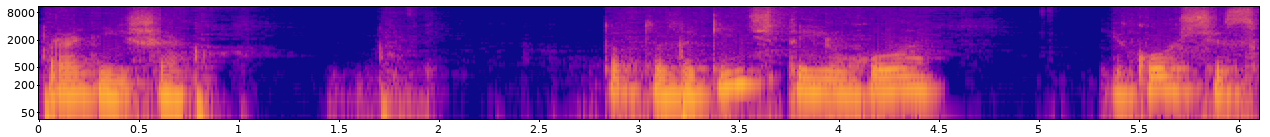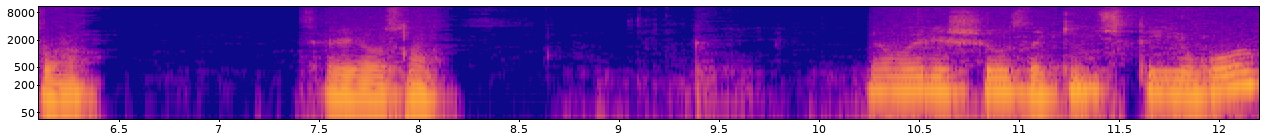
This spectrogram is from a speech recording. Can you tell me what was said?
раніше. Тобто закінчити його якогось числа. Серйозно. Я вирішив закінчити його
